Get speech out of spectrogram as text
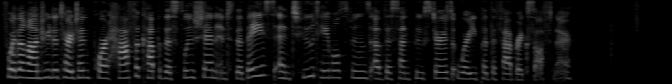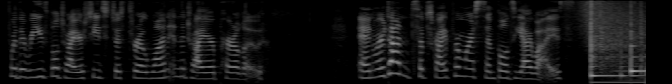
For the laundry detergent, pour half a cup of the solution into the base and two tablespoons of the scent boosters where you put the fabric softener. For the reusable dryer sheets, just throw one in the dryer per load. And we're done. Subscribe for more simple DIYs.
